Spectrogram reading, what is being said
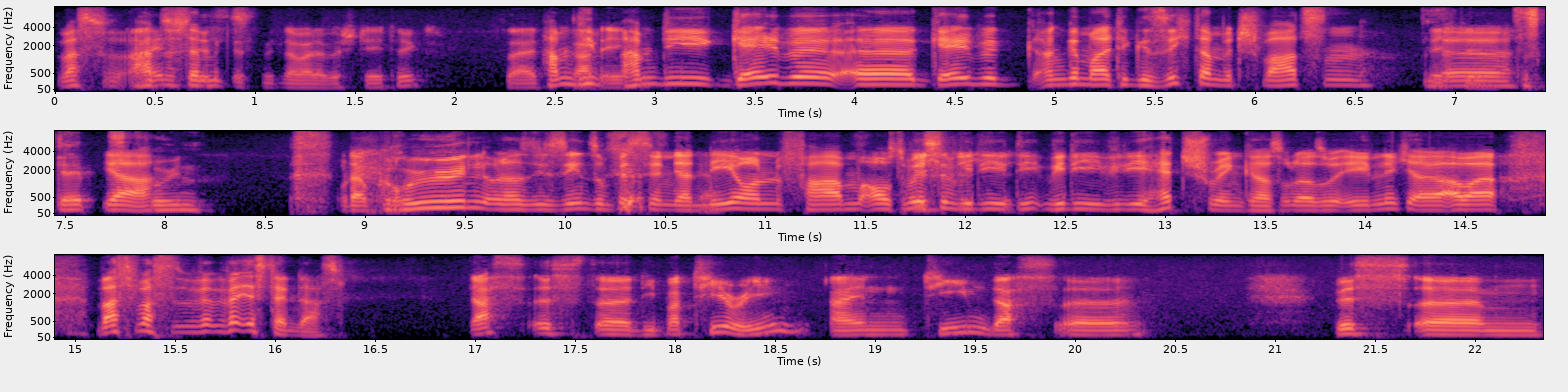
Was hat Eins es damit? Ist mittlerweile bestätigt. Haben die, haben die gelbe, äh, gelbe angemalte Gesichter mit schwarzen. Äh, das Gelb ja. ist grün. oder grün oder sie sehen so ein bisschen ja Neonfarben aus, so ein bisschen wie die, die, wie die, wie die Headshrinkers oder so ähnlich. Äh, aber was, was, wer ist denn das? Das ist äh, die Battery, ein Team, das äh, bis ähm,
